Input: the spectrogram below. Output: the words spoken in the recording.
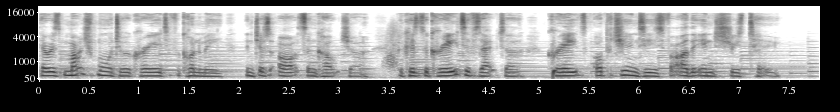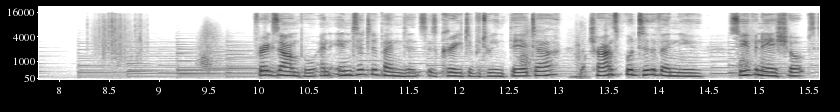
there is much more to a creative economy than just arts and culture, because the creative sector creates opportunities for other industries too. For example, an interdependence is created between theatre, transport to the venue, souvenir shops,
